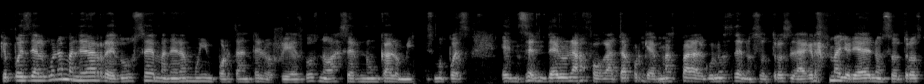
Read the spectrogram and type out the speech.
que pues de alguna manera reduce de manera muy importante los riesgos, no hacer nunca lo mismo, pues encender una fogata, porque además para algunos de nosotros, la gran mayoría de nosotros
